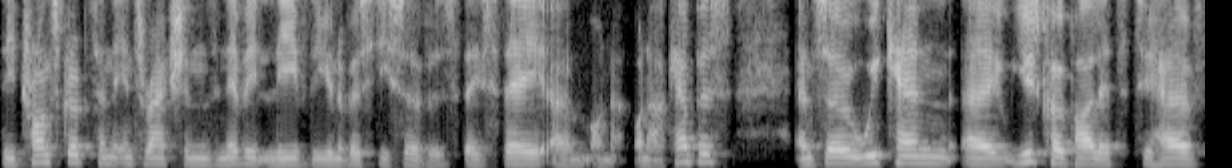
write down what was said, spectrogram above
the transcripts and the interactions never leave the university servers. They stay um, on, on our campus. And so we can uh, use Copilot to have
